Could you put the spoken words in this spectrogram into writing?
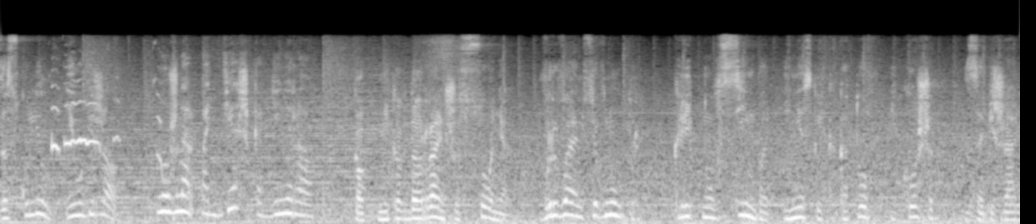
заскулил и убежал. Нужна поддержка, генерал. Как никогда раньше, Соня! Врываемся внутрь! Крикнул Симба, и несколько котов и кошек забежали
